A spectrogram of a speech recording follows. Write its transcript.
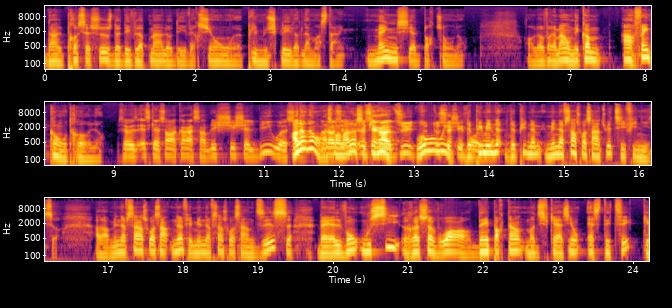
dans le processus de développement des versions euh, plus musclées de la Mustang, même si elle porte son nom. Alors là, vraiment, on est comme en fin de contrat. Là. Est-ce qu'elles sont encore assemblées chez Shelby ou Ah non, non, à ce moment-là, c'est rendu tout, oui, ça chez depuis, depuis 1968, c'est fini ça. Alors, 1969 et 1970, ben, elles vont aussi recevoir d'importantes modifications esthétiques.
